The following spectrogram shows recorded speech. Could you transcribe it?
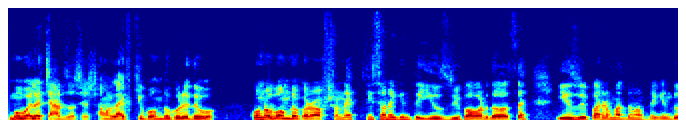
মোবাইলে চার্জ শেষ। আমার লাইভ কি বন্ধ করে দেবো? কোনো বন্ধ করার অপশন নেই। পিছনে কিন্তু ইউএসবি পাওয়ার দেওয়া আছে। ইউএসবি পাওয়ারের মাধ্যমে আপনি কিন্তু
